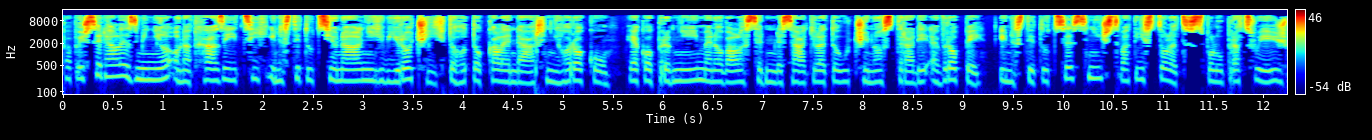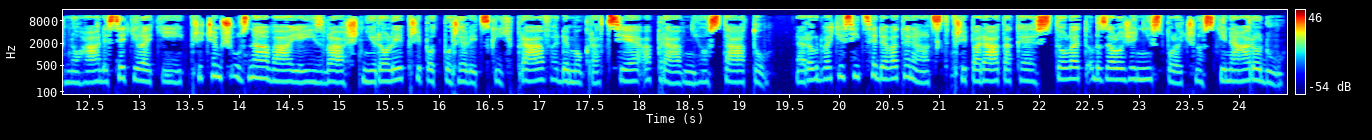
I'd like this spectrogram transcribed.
Papež se dále zmínil o nadcházejících institucionálních výročích tohoto kalendářního roku. Jako první jmenoval 70-letou činnost Rady Evropy, instituce s níž svatý stolec spolupracuje již mnohá desetiletí, přičemž uznává její zvláštní roli při podpoře lidských práv, demokracie a právního státu. Na rok 2019 připadá také 100 let od založení společnosti národů,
